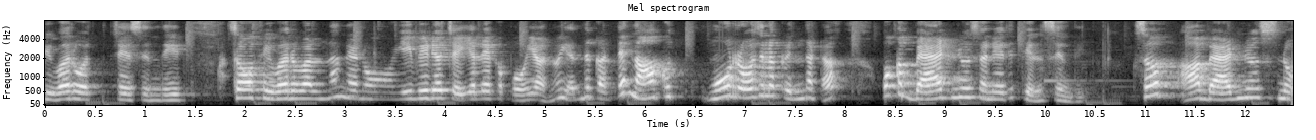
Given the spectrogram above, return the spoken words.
ఫీవర్ వచ్చేసింది. సో ఫీవర్ వలన నేను ఈ వీడియో చెయ్యలేకపోయాను. ఎందుకంటే నాకు మూడు రోజుల క్రిందట ఒక బ్యాడ్ న్యూస్ అనేది తెలిసింది. సో ఆ బ్యాడ్ న్యూస్ను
